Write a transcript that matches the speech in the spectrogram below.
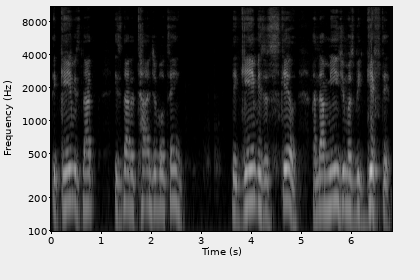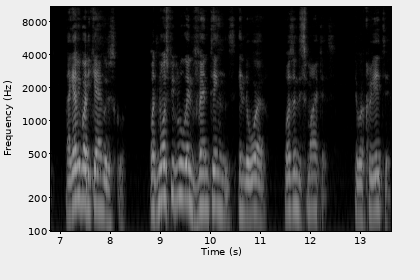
the game is not is not a tangible thing. The game is a skill, and that means you must be gifted. Like everybody can go to school, but most people who invent things in the world wasn't the smartest. They were creative.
